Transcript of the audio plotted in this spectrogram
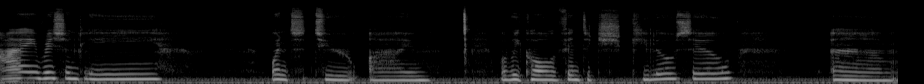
I recently went to um, what we call a vintage kilo sale um,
